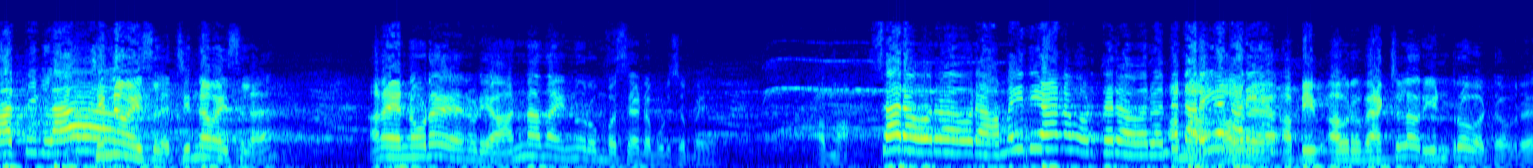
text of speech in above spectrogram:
பாத்தீங்களா? சின்ன வயசுல சின்ன வயசுல. ஆனா என்னோட என்னுடைய அண்ணா தான் இன்னும் ரொம்ப சேட்டை பிடிச்ச பையன். ஆமா. சார் அவர் ஒரு அமைதியான ஒருத்தர். அவர் வந்து ஆமா, நிறைய அவரு நிறைய அப்படி அவரு ஆக்சுவலா ஒரு இன்ட்ரோவர்ட் அவரு.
